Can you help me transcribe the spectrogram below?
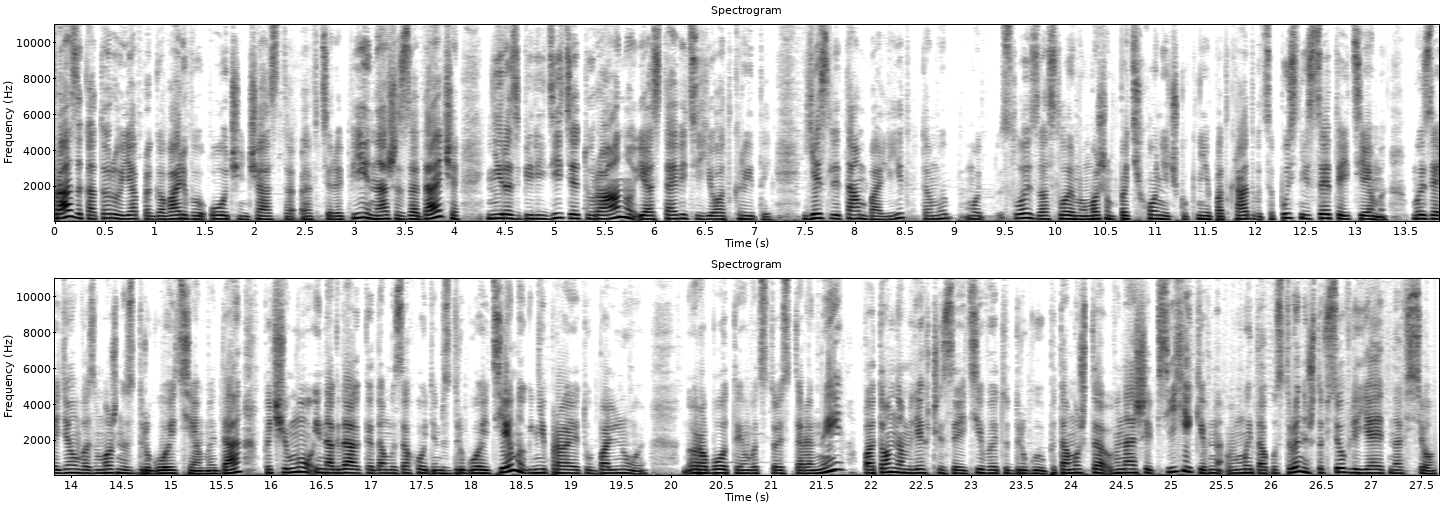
фраза, которую я проговариваю очень часто э, в терапии, наша задача не разбередить эту рану и оставить ее открытой. Если там болит, то мы мы слой за слоем мы можем потихонечку к ней подкрадываться. Пусть не с этой темы, мы зайдем, возможно, с другой темы, да? Почему иногда, когда мы заходим с другой темы, не про эту больную, но работаем вот с той стороны, потом нам легче зайти в эту другую, потому что в нашей психике в мы так устроены, что все влияет на все.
